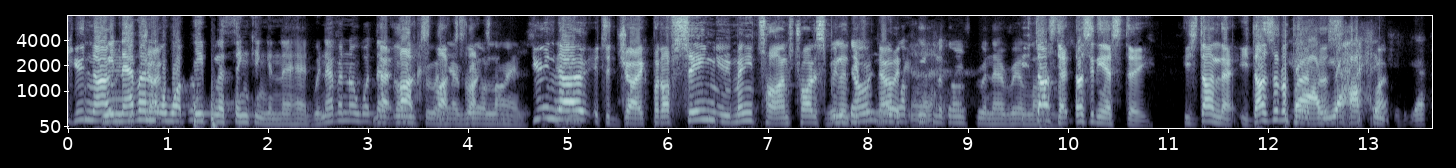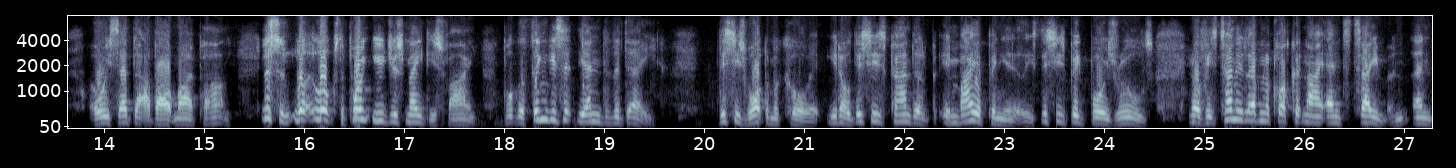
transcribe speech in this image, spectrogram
You know we it's a never know joke. what people are thinking in their head. We never know what they're going Lux, through Lux, in their Lux. real lives. You okay? know it's a joke, but I've seen you many times try to spin we a different don't know what people are going through in their real lives. He does that, doesn't he, SD? He's done that. He does it on Yeah, purpose. yeah, I right? think, yeah. Oh, he said that about my partner. Listen, look, Lux, the point you just made is fine. But the thing is, at the end of the day, this is what I'm call it. You know, this is kind of, in my opinion at least, this is big boys' rules. You know, if it's 10, 11 o'clock at night entertainment, and,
